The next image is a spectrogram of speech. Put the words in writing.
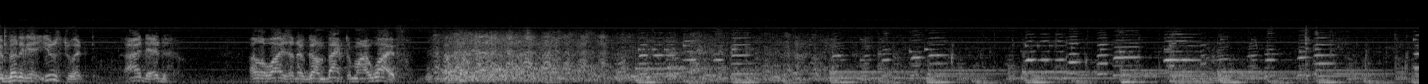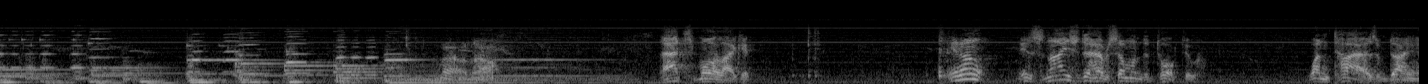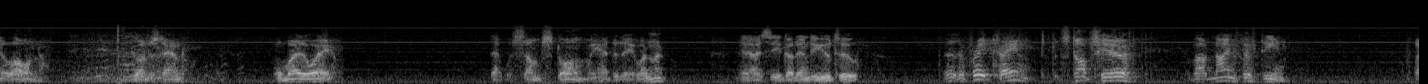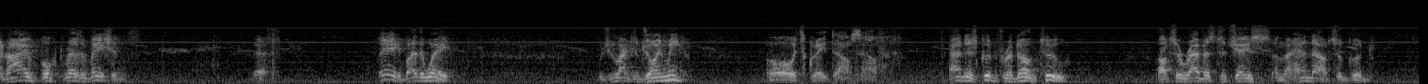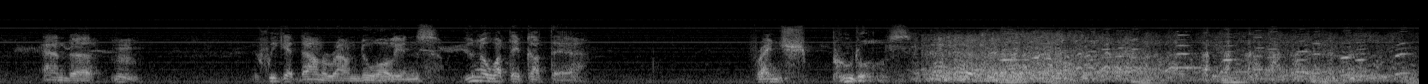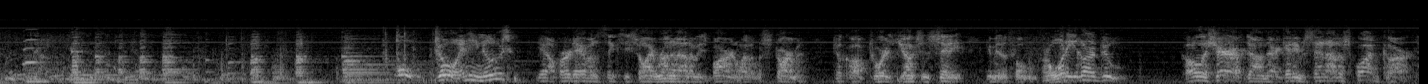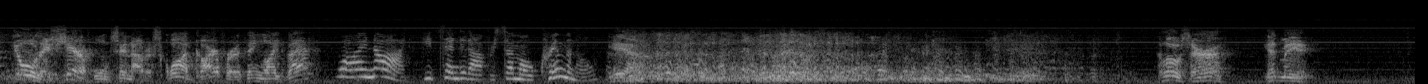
You'd better get used to it. I did. Otherwise, I'd have gone back to my wife. No, no. That's more like it. You know, it's nice to have someone to talk to. One tires of dying alone. You understand? Oh, by the way, that was some storm we had today, wasn't it? Yeah, I see it got into you, too. There's a freight train. It stops here, About 9.15. And I've booked reservations. Yes. Hey, by the way, would you like to join me? Oh, it's great down south. And it's good for a dog, too. Lots of rabbits to chase, and the handouts are good. And, uh, hmm, if we get down around New Orleans, you know what they've got there? French poodles. Oh, Joe, any news? Yeah, Bert Evans thinks he saw him running out of his barn while it was storming. Took off towards Junction City. Give me the phone. Or what are you going to do? Call the sheriff down there. Get him sent out a squad car. Joe, the sheriff won't send out a squad car for a thing like that. Why not? He'd send it out for some old criminal. Yeah. Hello, Sarah. Get me.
